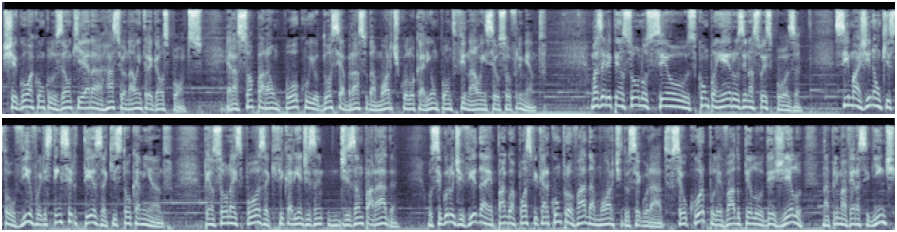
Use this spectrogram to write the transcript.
chegou à conclusão que era racional entregar os pontos. Era só parar um pouco e o doce abraço da morte colocaria um ponto final em seu sofrimento. Mas ele pensou nos seus companheiros e na sua esposa. Se imaginam que estou vivo, eles têm certeza que estou caminhando. Pensou na esposa que ficaria desamparada. O seguro de vida é pago após ficar comprovada a morte do segurado. Seu corpo, levado pelo degelo na primavera seguinte,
